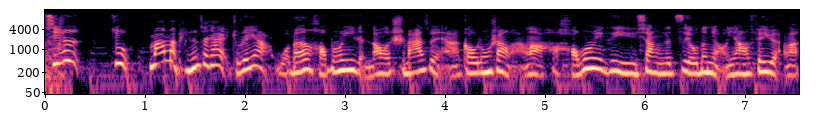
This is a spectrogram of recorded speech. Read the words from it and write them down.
其实。就妈妈平时在家也就这样，我们好不容易忍到了十八岁啊，高中上完了，好好不容易可以像个自由的鸟一样飞远了。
